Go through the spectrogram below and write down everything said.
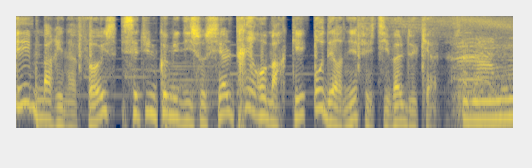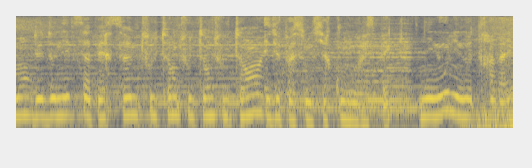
et Marina Foïs. C'est une comédie sociale très remarquée au dernier festival de Cannes. Ça va un moment de donner de sa personne tout le temps, tout le temps, tout le temps, et de pas sentir qu'on nous respecte. Ni nous, ni notre travail.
